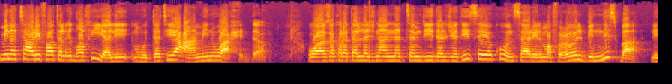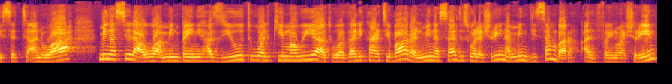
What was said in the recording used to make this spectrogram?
من التعريفات الإضافية لمدة عام واحد. وذكرت اللجنة أن التمديد الجديد سيكون ساري المفعول بالنسبة لست أنواع من السلع ومن بينها الزيوت والكيماويات وذلك اعتبارا من السادس والعشرين من ديسمبر 2020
